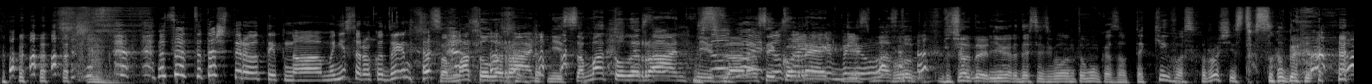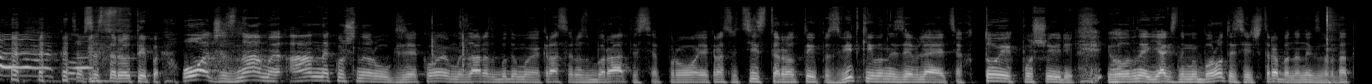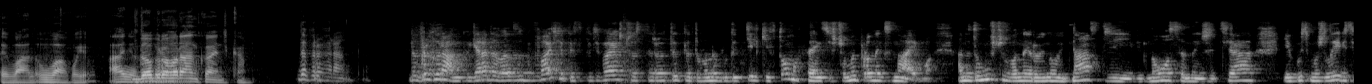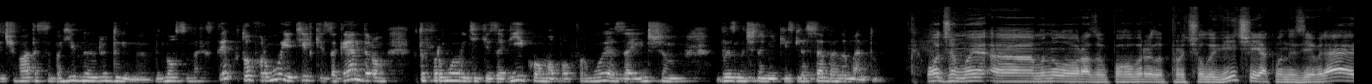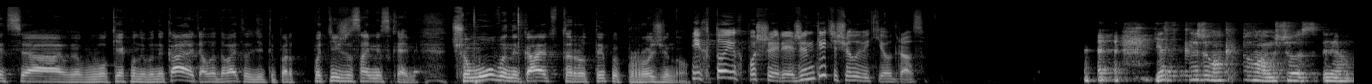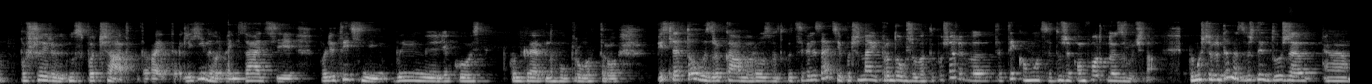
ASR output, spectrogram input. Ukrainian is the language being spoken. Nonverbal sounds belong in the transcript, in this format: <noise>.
Ну це, це теж стереотипно. Мені 41. Сама <laughs> толерантність, сама толерантність зараз і коректність. нас тут. Ігор 10 хвилин тому казав, такі у вас хороші стосунки. <laughs> Це все стереотипи. Отже, з нами Анна Кушнирук, з якою ми зараз будемо якраз і розбиратися про якраз ці стереотипи, звідки вони з'являються, хто їх поширює, і головне, як з ними боротися, і чи треба на них звертати увагу. Аню, Доброго ранку, Анечка. Доброго ранку. Доброго ранку. Я рада вас бачити. Сподіваюся, що стереотипи то вони будуть тільки в тому сенсі, що ми про них знаємо, а не тому, що вони руйнують настрій, відносини, життя, якусь можливість відчувати себе гідною людиною в відносинах з тим, хто формує тільки за гендером, хто формує тільки за віком або формує за іншим визначеним якийсь для себе елементом. Отже, ми е, минулого разу поговорили про чоловічі, як вони з'являються, як- як вони виникають, але давайте тоді тепер по тій же самій схемі. Чому виникають стереотипи про жінок? І хто їх поширює? Жінки чи чоловіки одразу? <laughs> Я скажу вам, вам, що е, поширюють ну спочатку. Давайте релігійні організації, політичний вимір якогось конкретного простору. Після того, з роками розвитку цивілізації, починають продовжувати поширювати ті, кому це дуже комфортно і зручно, тому що людина завжди дуже. Е,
